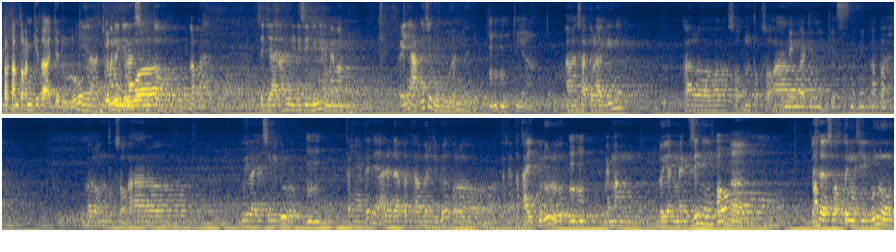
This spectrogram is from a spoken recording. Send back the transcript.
perkantoran kita aja dulu. Iya, cuman yang gedung jelas dua. untuk apa sejarahnya di sini nih memang kayaknya aku sih kuburan gitu. Mm-mm, iya. Ah, satu lagi nih kalau so- untuk soal Mending lagi nih, guys. Mending apa kalau untuk soal wilayah sini dulu Mm-mm. ternyata dia ada dapat kabar juga kalau ternyata kaiku dulu Mm-mm. memang doyan main ke sini Oh. terus sewaktu masih di gunung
